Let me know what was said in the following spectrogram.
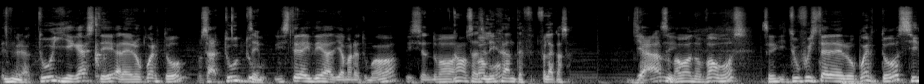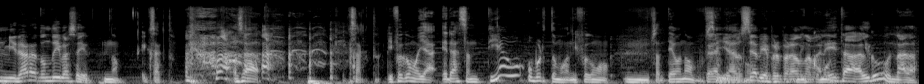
espera, tú llegaste al aeropuerto. O sea, tú, tú Sí. viste la idea de llamar a tu mamá diciendo, mamá, No, o sea, se le antes, fue la casa. Ya, Sí. mamá, nos vamos. Sí. Y tú fuiste al aeropuerto sin mirar a dónde ibas a ir. No, exacto. O sea, exacto. Y fue como ya, ¿era Santiago o Puerto Montt? Y fue como, mm, Santiago no. pues Pero sí, ya no sé, como había preparado una común. maleta, algo o nada.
